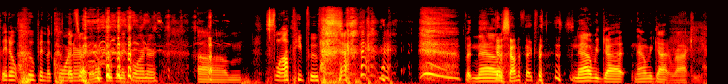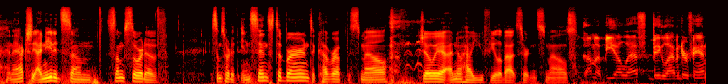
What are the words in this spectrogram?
They don't poop in the corner. That's right. They don't poop in the corner. Um, Sloppy poop. but now Got a sound effect for this? now we got now we got Rocky, and actually I needed some some sort of some sort of incense to burn to cover up the smell. Joey, I know how you feel about certain smells. I'm a BLF, big lavender fan.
